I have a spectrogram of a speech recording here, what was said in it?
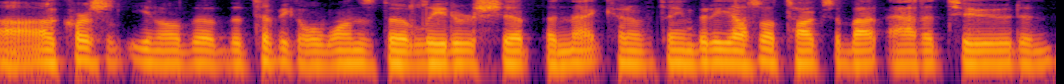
uh, of course, you know the the typical ones, the leadership and that kind of thing. But he also talks about attitude and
